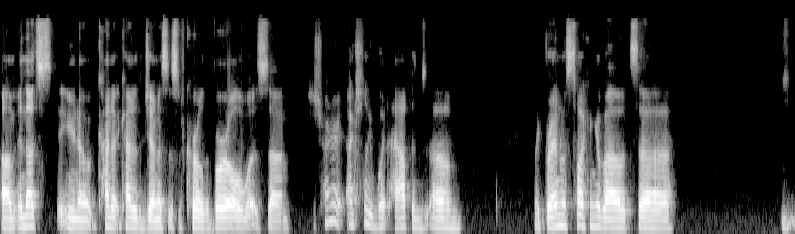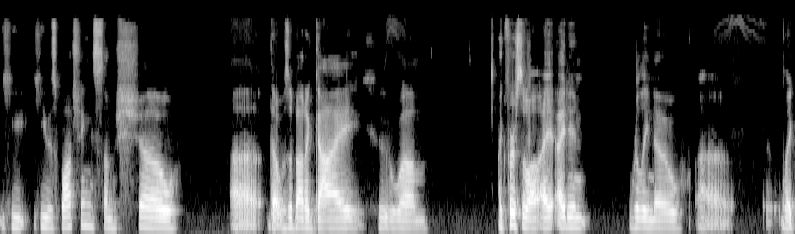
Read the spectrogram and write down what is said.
Um, and that's you know kind of kind of the genesis of Curl the Burl was um, just trying to actually what happened. Um, like Brian was talking about, uh, he he was watching some show uh, that was about a guy who, um, like first of all, I, I didn't really know uh, like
